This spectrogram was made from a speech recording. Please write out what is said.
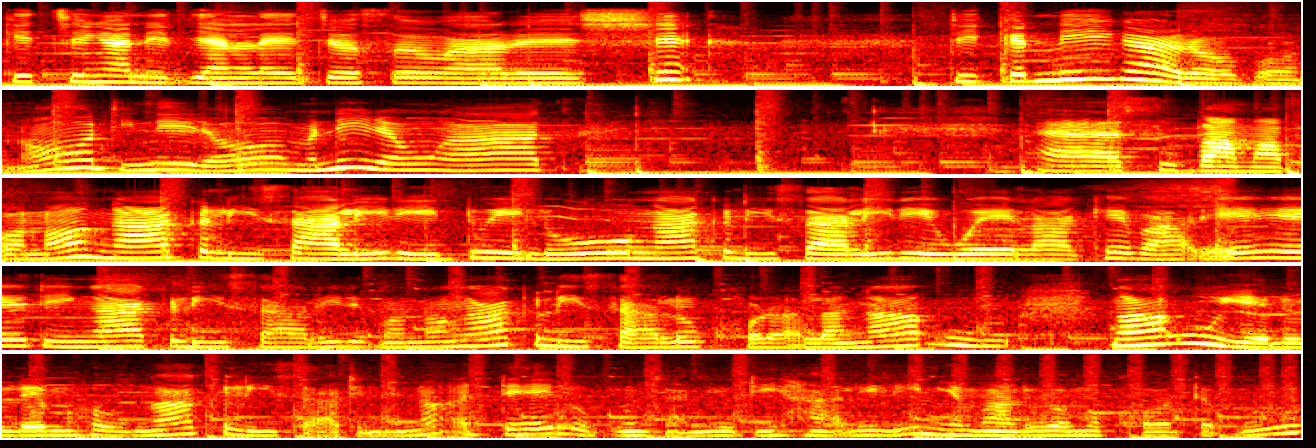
မင်္ဂလာပါရှင်နန်းကြံကစ်ချင်းကနေပြန်လဲကြိုဆိုပါရရှင်ဒီကနေ့ကတော့ပေါ့နော်ဒီနေ့တော့မနေ့တုန်းက အဲစူပါမှာပေါ့နော်ငါးကလီစာလေးတွေတွေ့လို့ငါးကလီစာလေးတွေဝယ်လာခဲ့ပါတယ်ဒီငါးကလီစာလေးတွေပေါ့နော်ငါးကလီစာလို့ခေါ်တာလားငါးဥငါးဥရယ်လို့လည်းမဟုတ်ငါးကလီစာတင်တယ်နော်အတဲလို့ပုံစံမျိုးဒီဟာလေးလေးမြန်မာလိုတော့မခေါ်တတ်ဘူး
